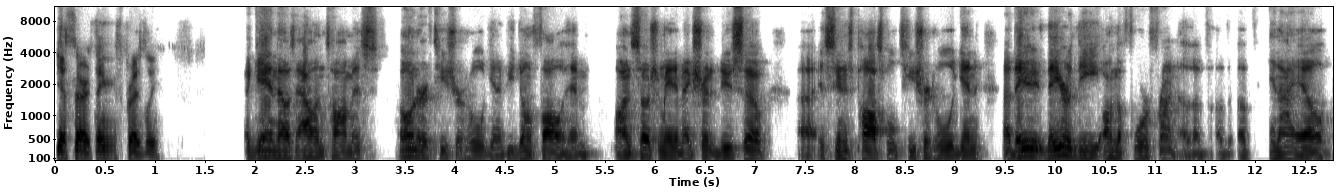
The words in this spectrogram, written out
Yes, sir. Thanks, Presley. Again, that was Alan Thomas, owner of T shirt Hooligan. If you don't follow him on social media, make sure to do so. Uh, as soon as possible. T-shirt hooligan. Uh, they they are the on the forefront of, of, of NIL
